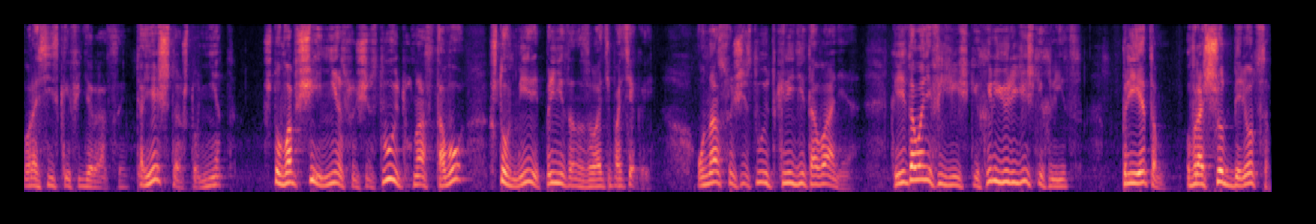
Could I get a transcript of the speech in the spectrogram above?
в Российской Федерации? А я считаю, что нет. Что вообще не существует у нас того, что в мире принято называть ипотекой. У нас существует кредитование. Кредитование физических или юридических лиц. При этом в расчет берется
